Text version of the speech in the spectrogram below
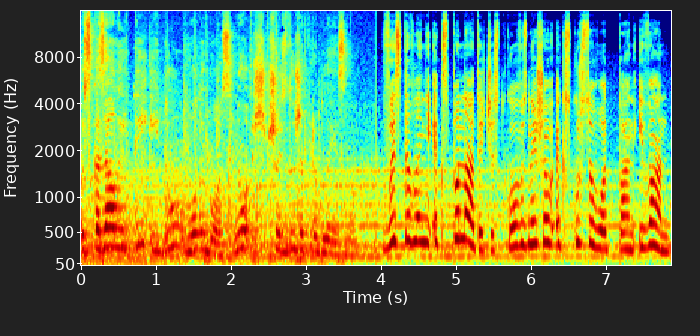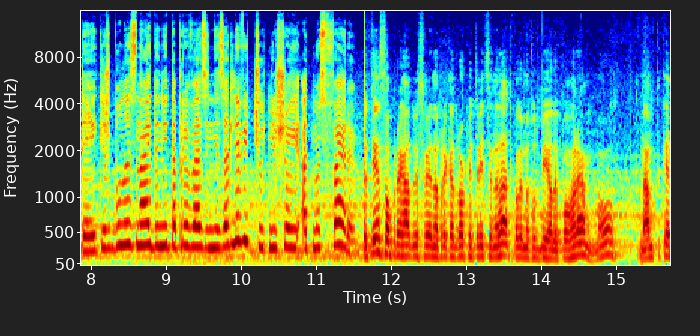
Ось сказали йти, йду голий бос. Ну, щось дуже приблизно. Виставлені експонати частково знайшов екскурсовод пан Іван. Деякі ж були знайдені та привезені задля відчутнішої атмосфери. Дитинство пригадую своє, наприклад, років 30 назад, коли ми тут бігали по горам. Ну, нам таке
